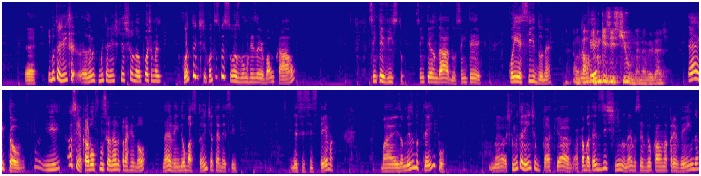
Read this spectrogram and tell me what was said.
E muita gente, eu lembro que muita gente questionou, poxa, mas quanta, quantas pessoas vão reservar um carro sem ter visto, sem ter andado, sem ter conhecido, né? É um carro Porque- que nunca existiu, né, na verdade. É, então, e assim, acabou funcionando para a Renault, né? Vendeu bastante até nesse, nesse sistema, mas ao mesmo tempo, né? Acho que muita gente tá, que acaba até desistindo, né? Você vê o carro na pré-venda,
